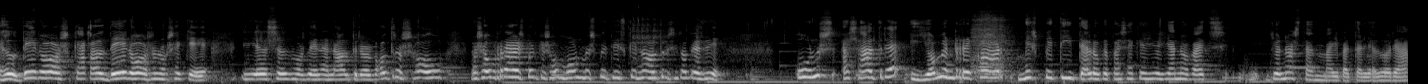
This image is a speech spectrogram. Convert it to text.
elderos, cagalderos, no sé què, i ells ens deien a altres, vosaltres sou, no sou res perquè sou molt més petits que nosaltres, i és dir, uns a l'altre, i jo me'n record més petita, el que passa que jo ja no vaig, jo no he estat mai batalladora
